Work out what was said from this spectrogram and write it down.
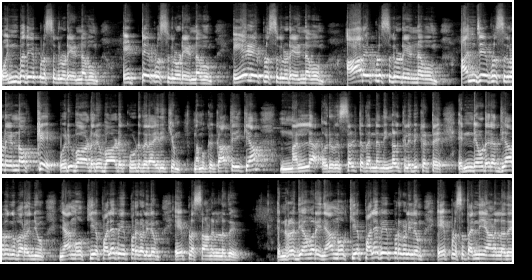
ഒൻപത് എ പ്ലസുകളുടെ എണ്ണവും എട്ട് എ പ്ലസുകളുടെ എണ്ണവും ഏഴ് എ പ്ലസുകളുടെ എണ്ണവും ആറ് എ പ്ലസുകളുടെ എണ്ണവും അഞ്ച് എ പ്ലസുകളുടെ എണ്ണം ഒക്കെ ഒരുപാട് ഒരുപാട് കൂടുതലായിരിക്കും. നമുക്ക് കാത്തിരിക്കാം. നല്ല ഒരു റിസൾട്ട് തന്നെ നിങ്ങൾക്ക് ലഭിക്കട്ടെ. എന്നോട് ഒരു അധ്യാപകൻ പറഞ്ഞു ഞാൻ നോക്കിയ പല പേപ്പറുകളിലും എ പ്ലസ് ആണുള്ളത്. എന്നോട് അദ്ദേഹം പറയും ഞാൻ നോക്കിയ പല പേപ്പറുകളിലും എ പ്ലസ് തന്നെയാണുള്ളത്.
